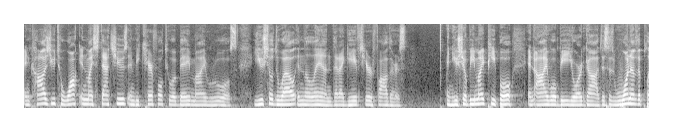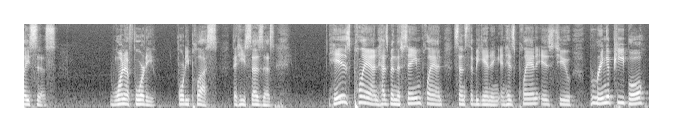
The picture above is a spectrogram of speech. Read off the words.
and cause you to walk in my statutes and be careful to obey my rules. You shall dwell in the land that I gave to your fathers. And you shall be my people, and I will be your God. This is one of the places, one of 40, 40 plus that he says this. His plan has been the same plan since the beginning, and his plan is to bring a people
